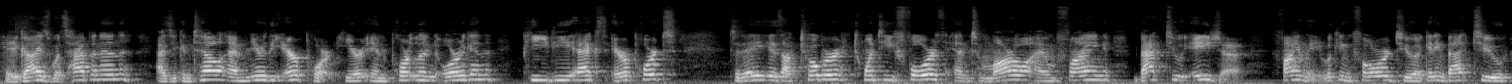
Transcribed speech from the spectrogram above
Hey guys, what's happening? As you can tell, I'm near the airport here in Portland, Oregon, PDX Airport. Today is October 24th and tomorrow I am flying back to Asia. Finally, looking forward to uh, getting back to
